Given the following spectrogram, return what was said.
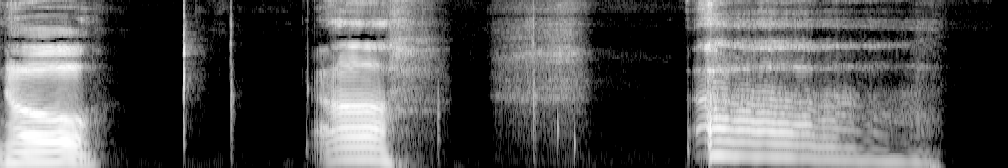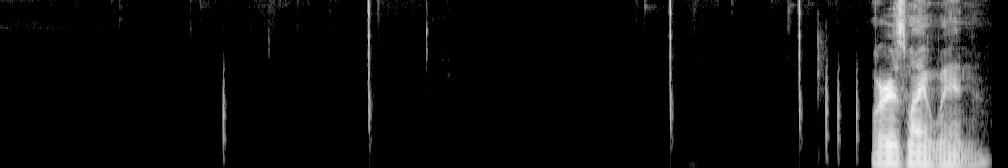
No. Oh. Ah. Where's my win?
